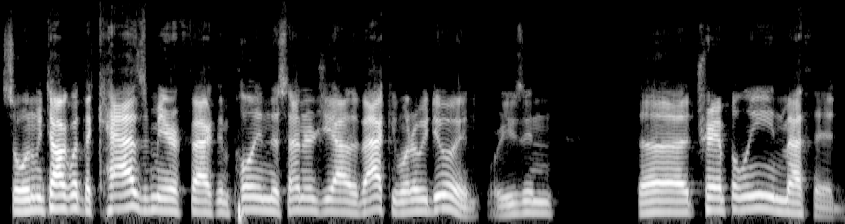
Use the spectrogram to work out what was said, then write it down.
So when we talk about the Casimir effect and pulling this energy out of the vacuum, what are we doing? We're using the trampoline method.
